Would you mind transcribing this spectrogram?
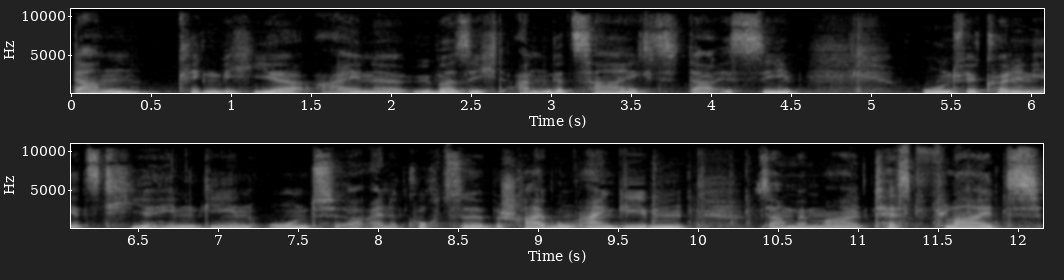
dann kriegen wir hier eine Übersicht angezeigt. Da ist sie. Und wir können jetzt hier hingehen und äh, eine kurze Beschreibung eingeben. Sagen wir mal Testflight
